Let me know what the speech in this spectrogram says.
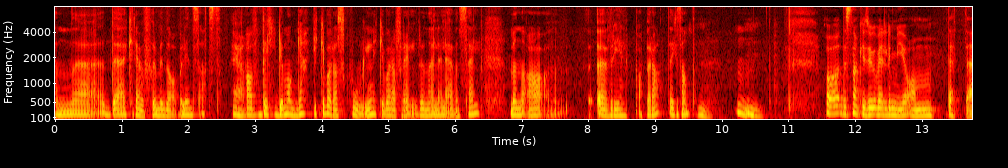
en, eh, det krever formidabel innsats. Ja. Av veldig mange. Ikke bare av skolen, ikke bare av foreldrene eller eleven selv, men av øvrig hjelpeapparat. ikke sant? Mm. Mm. Og det snakkes jo veldig mye om dette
